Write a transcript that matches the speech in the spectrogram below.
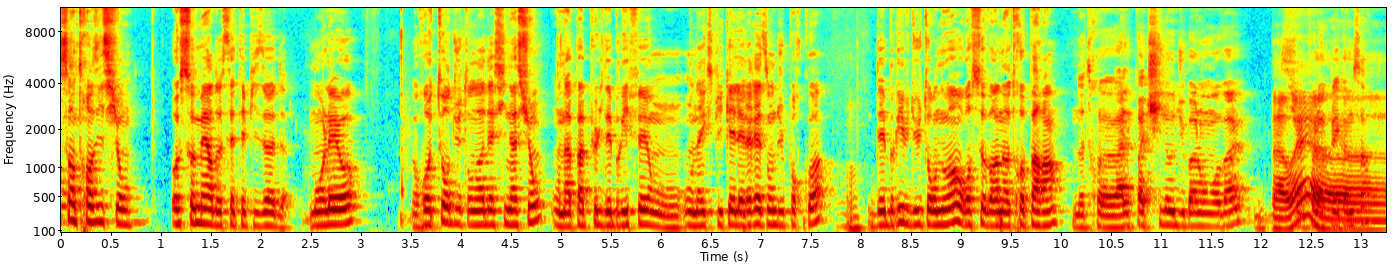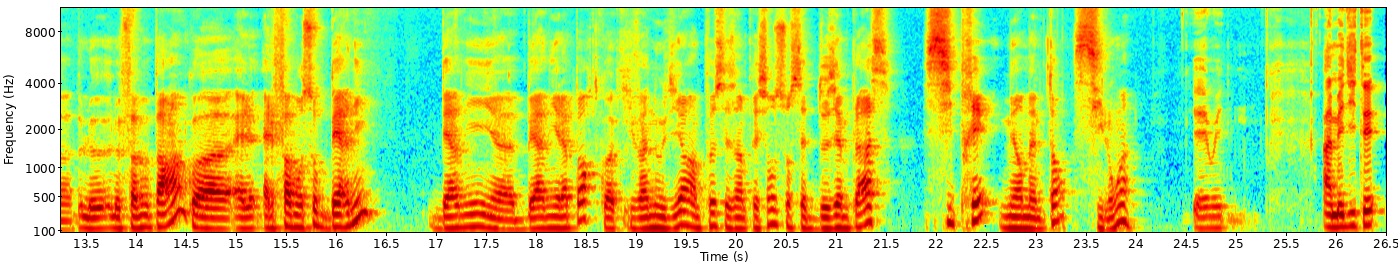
Sans transition, au sommaire de cet épisode, mon Léo, retour du tournoi destination. On n'a pas pu le débriefer, on, on a expliqué les raisons du pourquoi. Débrief du tournoi, on recevra notre parrain, notre euh, Al Pacino du ballon ovale. Bah Si ouais, on peut l'appeler comme ça. euh, le, le fameux parrain, quoi. El, El Famoso Bernie. Bernie, euh, Bernie Laporte, quoi, qui va nous dire un peu ses impressions sur cette deuxième place. Si près, mais en même temps, si loin. Eh oui. À méditer.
